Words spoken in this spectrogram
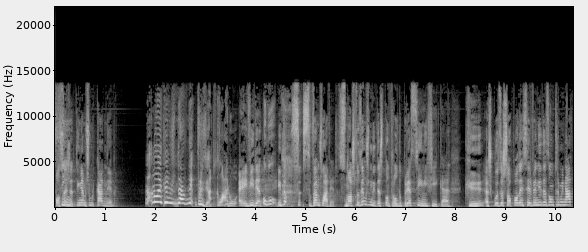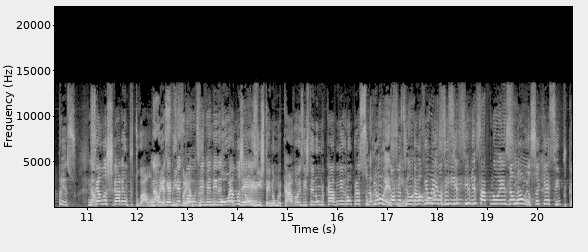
Ou Sim. seja, tínhamos mercado negro. Não, não é termos de dar Por exemplo. Ah, claro, é evidente. O... Então, se, se, vamos lá ver. Se nós fazemos medidas de controle de preço, significa que as coisas só podem ser vendidas a um determinado preço. Não. Se elas chegarem a Portugal a um não, preço diferente, ou elas até... não existem no mercado, ou existem no mercado negro a um preço superior, não, não é assim. Não, não, não é assim. assim. A Cília sabe que não é assim. Não, não, eu sei que é assim, porque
